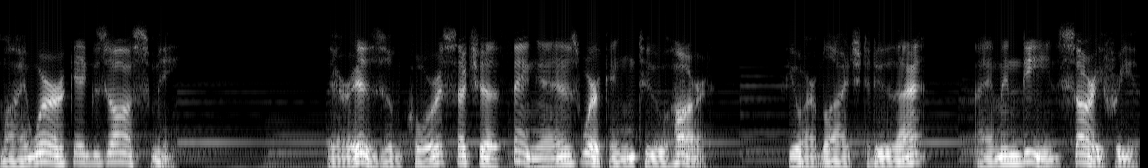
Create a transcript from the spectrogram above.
My work exhausts me. There is, of course, such a thing as working too hard. If you are obliged to do that, I am indeed sorry for you.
